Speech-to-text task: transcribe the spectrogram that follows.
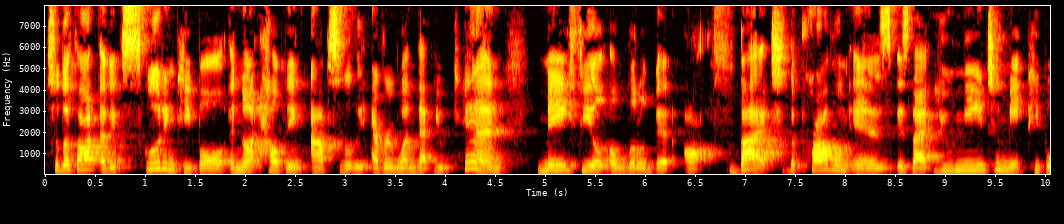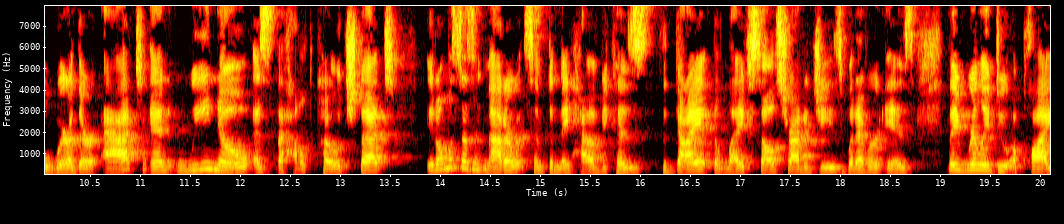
So the thought of excluding people and not helping absolutely everyone that you can may feel a little bit off. But the problem is is that you need to meet people where they're at and we know as the health coach that it almost doesn't matter what symptom they have because the diet, the lifestyle strategies, whatever it is, they really do apply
